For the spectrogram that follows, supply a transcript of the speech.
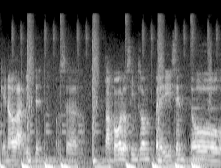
que no va, viste. O sea, tampoco los Simpsons predicen todo.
